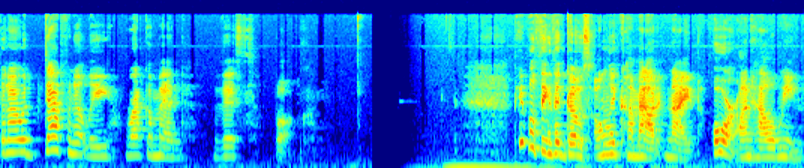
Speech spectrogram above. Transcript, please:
Then I would definitely recommend this book. People think that ghosts only come out at night or on Halloween,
